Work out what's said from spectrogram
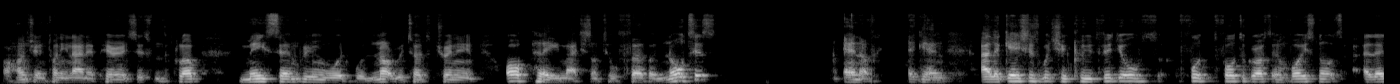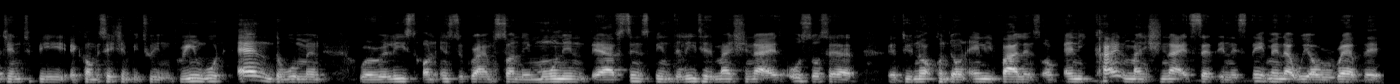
129 appearances from the club. Mason Greenwood will not return to training or play matches until further notice. And of again, allegations which include videos, photographs, and voice notes alleging to be a conversation between Greenwood and the woman were released on Instagram Sunday morning. They have since been deleted. Manchester United also said they do not condone any violence of any kind. Manchester United said in a statement that we are aware of the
